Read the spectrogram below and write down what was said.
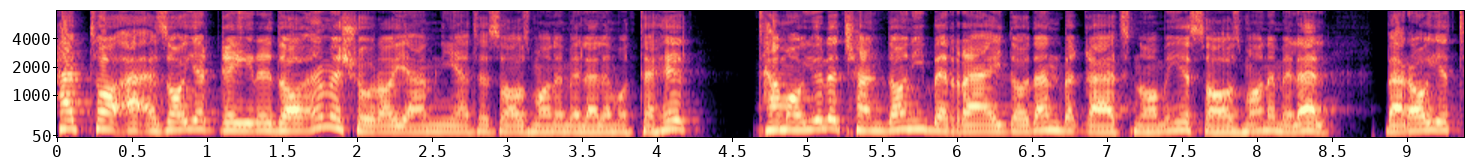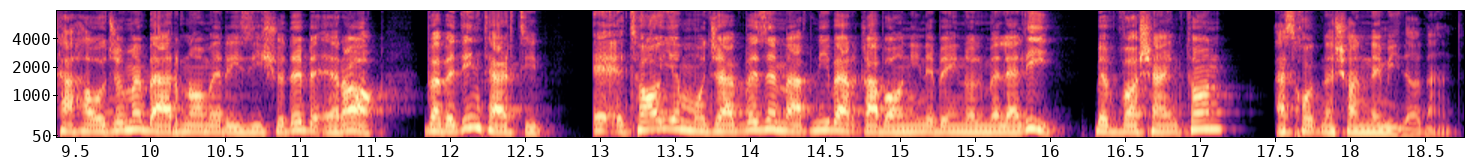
حتی اعضای غیر دائم شورای امنیت سازمان ملل متحد تمایل چندانی به رأی دادن به قطنامه سازمان ملل برای تهاجم برنامه ریزی شده به عراق و بدین ترتیب اعطای مجوز مبنی بر قوانین بین المللی به واشنگتن از خود نشان نمی‌دادند.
